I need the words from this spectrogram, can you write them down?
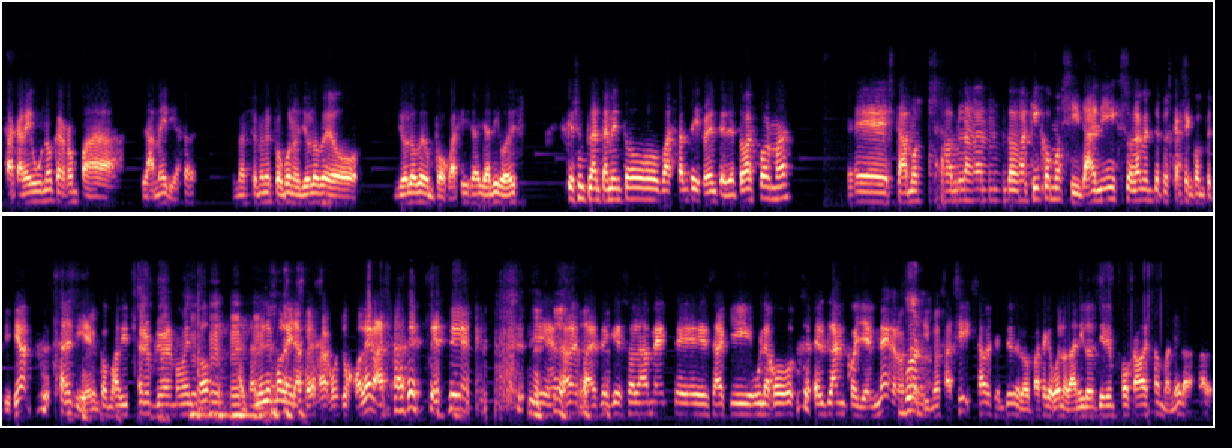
sacaré uno que rompa la media, ¿sabes? Más o menos, pues bueno, yo lo veo, yo lo veo un poco así, ya digo, es, que es un planteamiento bastante diferente. De todas formas, eh, estamos hablando aquí como si Dani solamente pescase en competición. ¿sabes? Y él, como ha dicho en el primer momento, también le mola ir a pescar con sus colegas. ¿sabes? Parece que solamente es aquí una, el blanco y el negro. Y no es así, ¿sabes? ¿Entiendes? Lo que pasa es que, bueno, Dani lo tiene enfocado de esta manera, ¿sabes?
